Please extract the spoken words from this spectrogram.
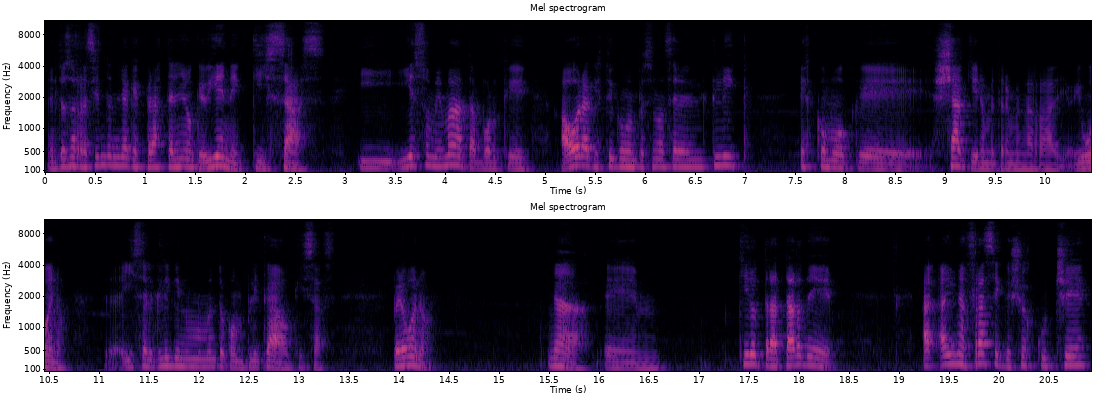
Entonces recién tendría que esperar hasta el año que viene, quizás. Y, y eso me mata porque ahora que estoy como empezando a hacer el clic, es como que ya quiero meterme en la radio. Y bueno, hice el clic en un momento complicado, quizás. Pero bueno, nada, em, quiero tratar de... Hay una frase que yo escuché,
